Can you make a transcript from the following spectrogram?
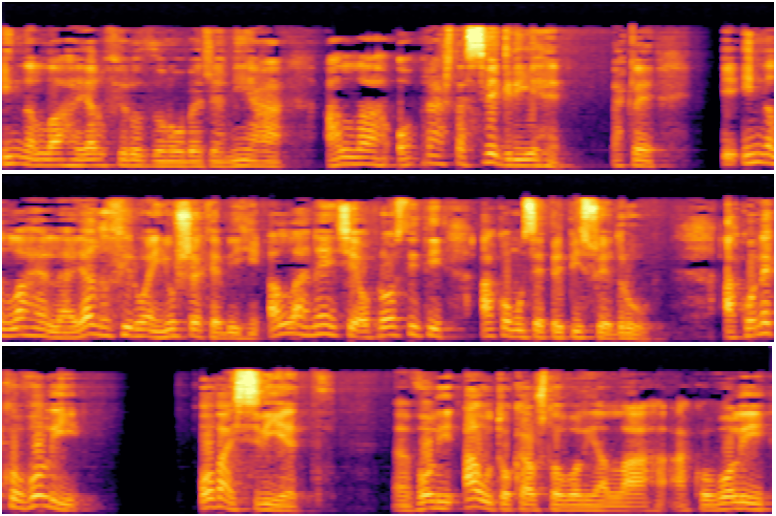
inna Allaha yaghfiru dhunube. Allah oprašta sve grijehe. Dakle, inna Allaha la yaghfiru an yushraka bihi. Allah neće oprostiti ako mu se pripisuje drug. Ako neko voli ovaj svijet, voli auto kao što voli Allaha, ako voli e,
